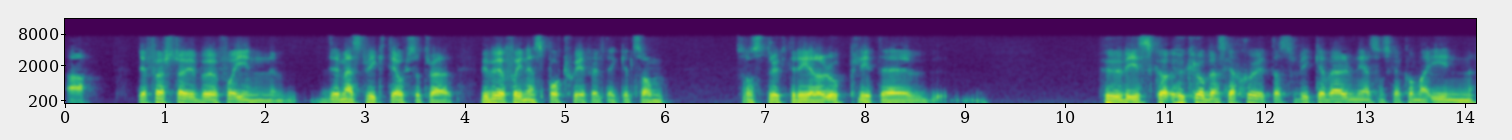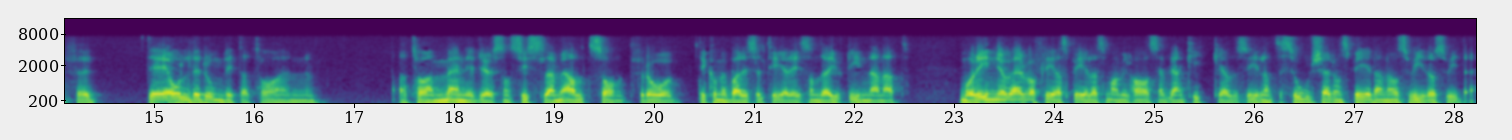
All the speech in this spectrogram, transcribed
Ja, det första vi behöver få in, det mest viktiga också tror jag, vi behöver få in en sportchef helt enkelt som, som strukturerar upp lite hur, vi ska, hur klubben ska skötas, vilka värvningar som ska komma in. För det är ålderdomligt att ha en, att ha en manager som sysslar med allt sånt. För då, det kommer bara resultera i, som det har gjort innan, att Mourinho värvar flera spelare som han vill ha, sen blir han kickad och så gillar inte Solskjaer de spelarna och så vidare. och så vidare.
